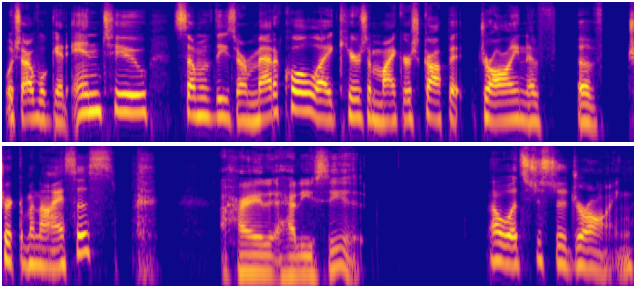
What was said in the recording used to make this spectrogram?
which I will get into. Some of these are medical, like here's a microscopic drawing of of trichomoniasis. How, how do you see it? Oh, it's just a drawing.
